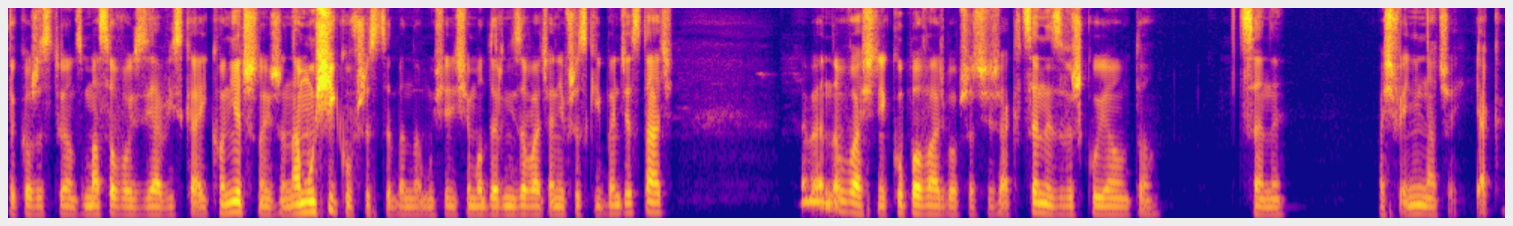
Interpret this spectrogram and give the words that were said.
wykorzystując masowość zjawiska i konieczność, że na musiku wszyscy będą musieli się modernizować, a nie wszystkich będzie stać, będą właśnie kupować, bo przecież jak ceny zwyżkują, to ceny, właściwie inaczej, jak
